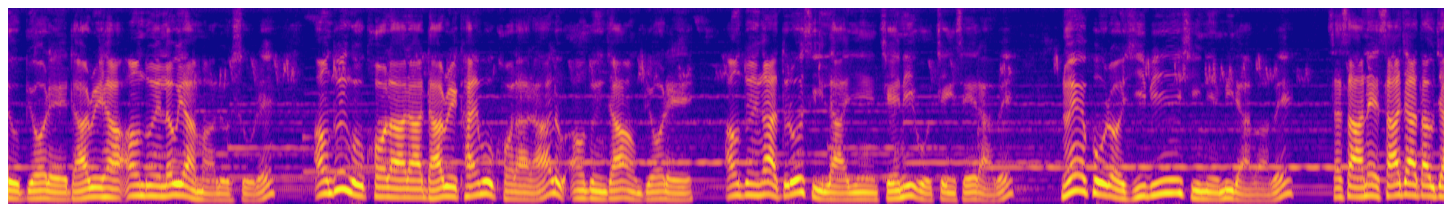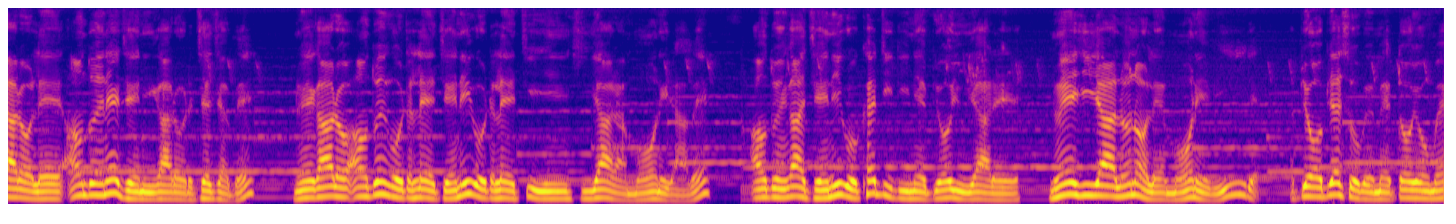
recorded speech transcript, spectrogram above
လို့ပြောတယ်။ဒါတွေဟာအောင်တွင်လောက်ရမှာလို့ဆိုတယ်။အောင်တွင်ကိုခေါ်လာတာဓာရီခိုင်းဖို့ခေါ်လာတာလို့အောင်တွင်ကြားအောင်ပြောတယ်။အောင်တွင်ကသူတို့စီလာရင်ဂျယ်နီကိုချိန်ဆတာပဲ။နှွဲအဖို့တော့ရီပြင်းရှီနေမိတာပါပဲ။ဆဆာနဲ့စားကြတောက်ကြတော့လေအောင်တွင်နဲ့ဂျယ်နီကတော့တစ်ချက်ချက်ပဲ။ နှွေကတော့အောင်တွင်ကိုတစ်လှည့်ဂျယ်နီကိုတစ်လှည့်ကြည့်ရင်ရီရတာမောနေတာပဲအောင်တွင်ကဂျယ်နီကိုခက်တီတီနဲ့ပြောယူရတယ်။နှွေရီယာလွန်းတော်လဲမောနေပြီတဲ့အပျော်အပြက်ဆိုပေမဲ့တော်ယုံပဲ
